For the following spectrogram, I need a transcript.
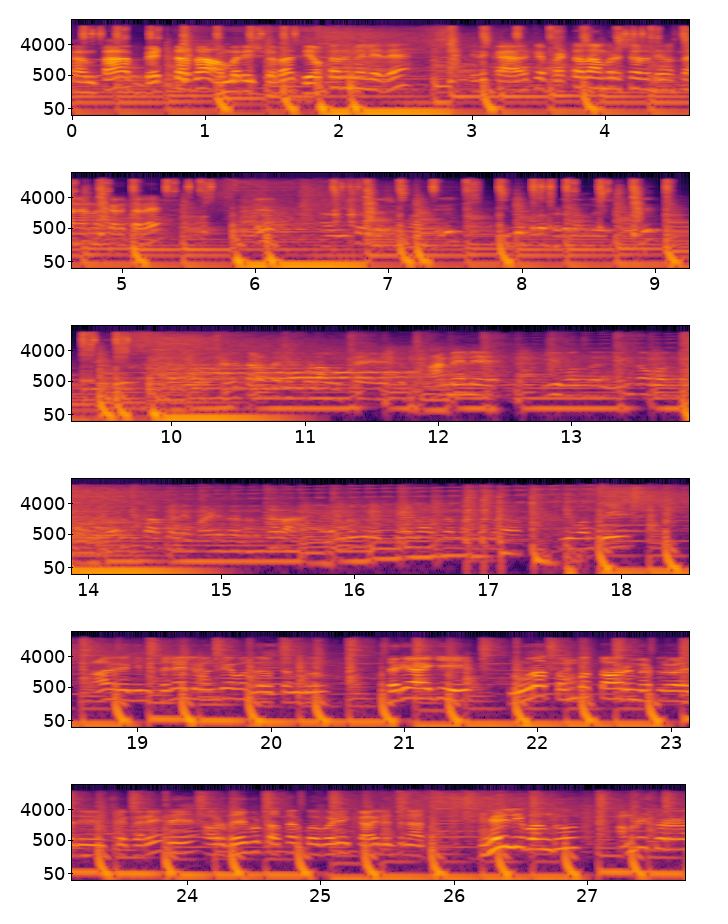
ಇರತಕ್ಕಂತ ಬೆಟ್ಟದ ಅಮರೇಶ್ವರ ದೇವಸ್ಥಾನದ ಮೇಲೆ ಇದೆ. ಇದಕ್ಕೆ ಅದಕ್ಕೆ ಬೆಟ್ಟದ ಅಮರೇಶ್ವರ ದೇವಸ್ಥಾನ ಎಂದು ಕರೀತಾರೆ. ಆಮೇಲೆ ಈ ಒಂದು ಲಿಂಗವನ್ನು ಸ್ಥಾಪನೆ ಮಾಡಿದ ನಂತರ ಹುಡುಗರು ಕೇಳಾದ ನಮ್ಮನ್ನ ಈ ಒಂದು ಆದರೆ ನಿಮ್ಮ ತಲೆಯಲ್ಲಿ ಒಂದೇ ಒಂದು ತಂದು. ಸರಿಯಾಗಿ ನೂರ ತೊಂಬತ್ತಾರು ಮೆಟ್ಲುಗಳಿದೆ ವೀಕ್ಷಕರೇ. ಅವ್ರು ದಯವಿಟ್ಟು ಹತ್ತಕ್ಕೆ ಹೋಗಬೇಡಿ ಕೆಳಗಿನ ಹೇಳಿ ಬಂದು ಅಮೃತೇಶ್ವರ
